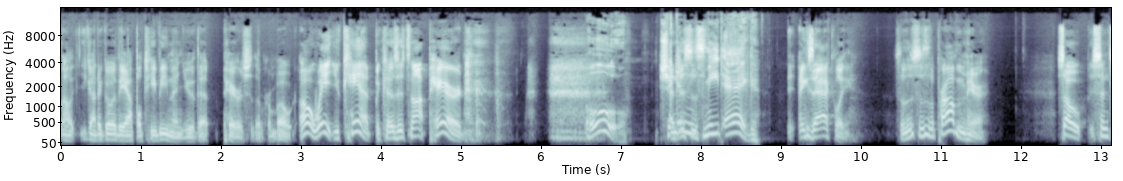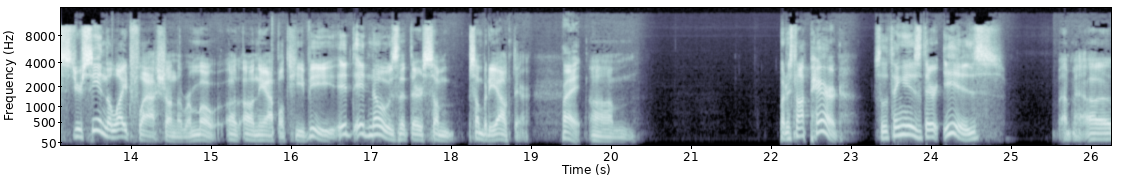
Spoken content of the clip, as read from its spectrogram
Well, you got to go to the Apple TV menu that pairs the remote. Oh, wait, you can't because it's not paired. Oh, chicken is- meat egg. Exactly. So this is the problem here. So since you're seeing the light flash on the remote uh, on the Apple TV, it, it knows that there's some somebody out there, Right. but it's not paired. So the thing is, there is um, uh,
